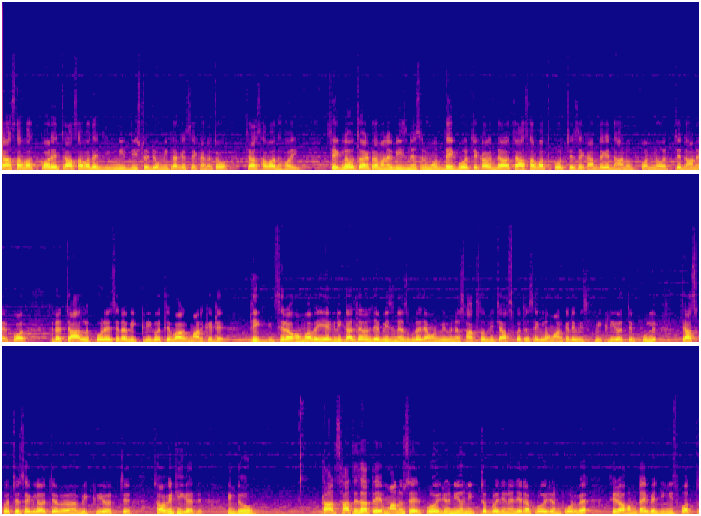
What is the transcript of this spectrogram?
চাষাবাদ করে, চাষাবাদের নির্দিষ্ট জমি থাকে, সেখানে তো চাষাবাদ হয়। সেগুলোও তো একটা মানে বিজনেসের মধ্যেই পড়ছে। কারণ যারা চাষাবাদ করছে, সেখান থেকে ধান উৎপন্ন হচ্ছে, ধানের পর সেটা চাল করে সেটা বিক্রি করছে মার্কেটে ঠিক সেরকমভাবেই এগ্রিকালচারাল যে বিজনেসগুলো যেমন বিভিন্ন শাকসবজি চাষ করছে, সেগুলো মার্কেটে বিক্রি হচ্ছে, ফুল চাষ করছে, সেগুলো হচ্ছে বিক্রি হচ্ছে, সবই ঠিক আছে। কিন্তু তার সাথে সাথে মানুষের প্রয়োজনীয়, নিত্য প্রয়োজনীয় যেটা প্রয়োজন পড়বে, সেরকম টাইপের জিনিসপত্র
